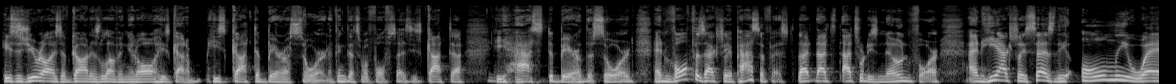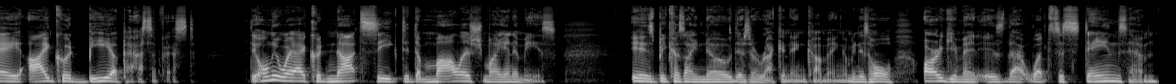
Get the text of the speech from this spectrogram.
he says you realize if God is loving at all, he's got to he's got to bear a sword. I think that's what Volf says. He's got to he hmm. has to bear the sword. And Volf is actually a pacifist. That that's that's what he's known for. And he actually says the only way I could be a pacifist, the only way I could not seek to demolish my enemies is because I know there's a reckoning coming. I mean, his whole argument is that what sustains him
